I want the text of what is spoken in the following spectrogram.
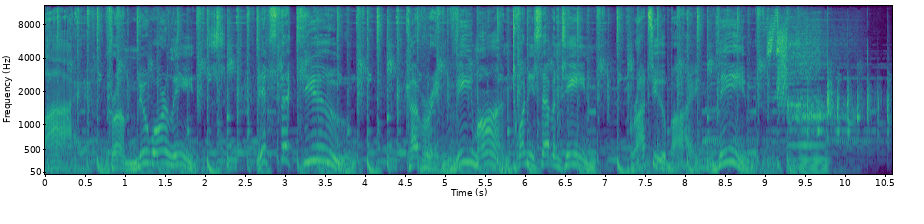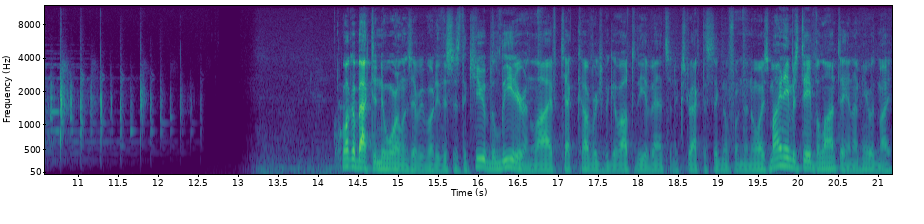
Live from New Orleans, it's theCUBE. Covering VeeamON 2017. Brought to you by Veeam. Welcome back to New Orleans, everybody. This is theCUBE, the leader in live tech coverage. We go out to the events and extract the signal from the noise. My name is Dave Vellante, and I'm here with my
